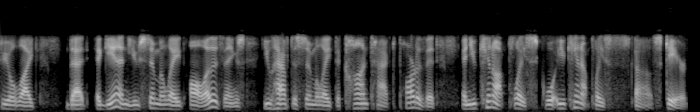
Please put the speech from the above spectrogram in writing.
feel like that again you simulate all other things you have to simulate the contact part of it and you cannot play score you cannot play uh, scared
